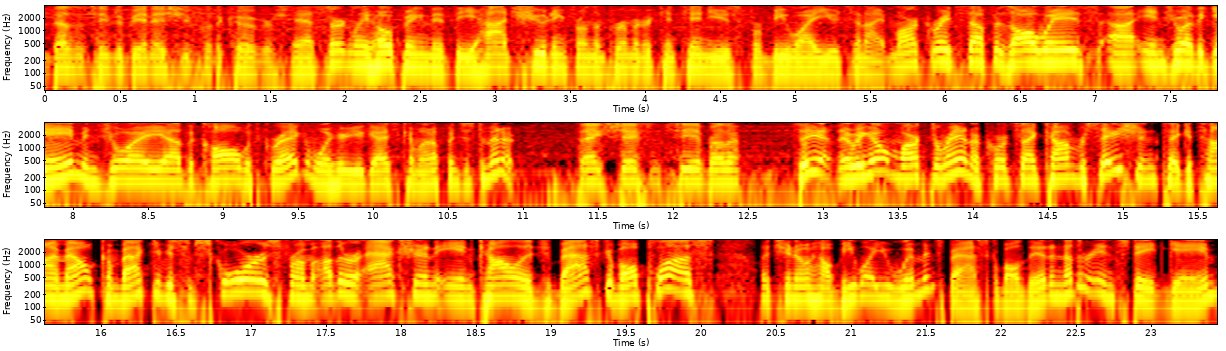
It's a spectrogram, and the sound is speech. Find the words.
it doesn't seem to be an issue for the Cougars. Yeah, certainly hoping that the hot shooting from the perimeter continues for BYU tonight. Mark, great stuff as always. Uh, enjoy the game, enjoy uh, the call with Greg, and we'll hear you guys coming up in just a minute. Thanks, Jason. See you, brother. See yeah, There we go. Mark Durant, our courtside conversation. Take a time out, come back, give you some scores from other action in college basketball, plus let you know how BYU women's basketball did. Another in state game.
